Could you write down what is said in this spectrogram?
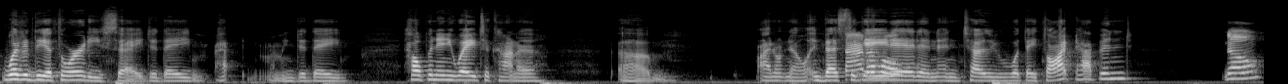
what did the authorities say? Did they? I mean, did they help in any way to kind of? Um, I don't know, investigate it and, and tell you what they thought happened? No,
